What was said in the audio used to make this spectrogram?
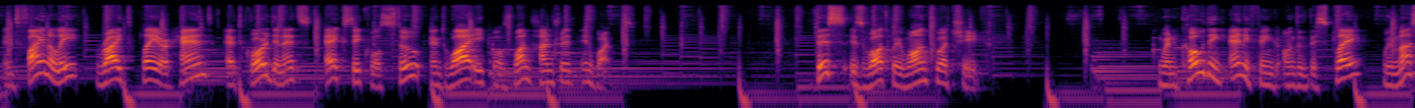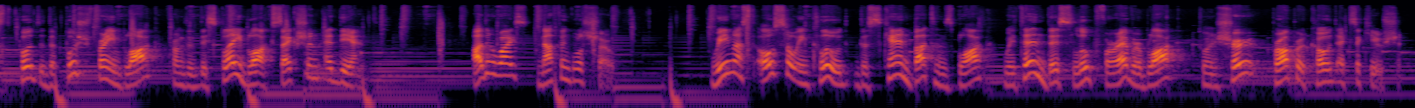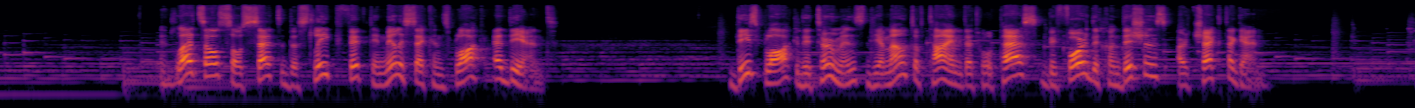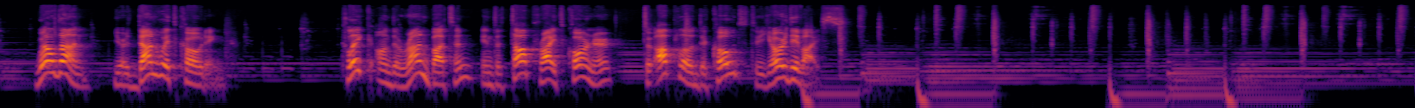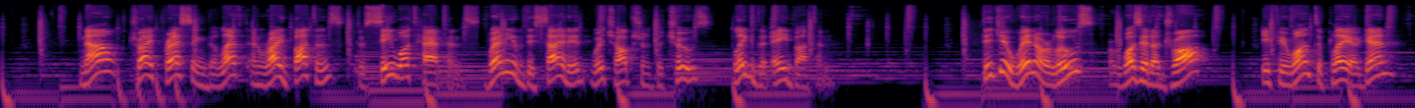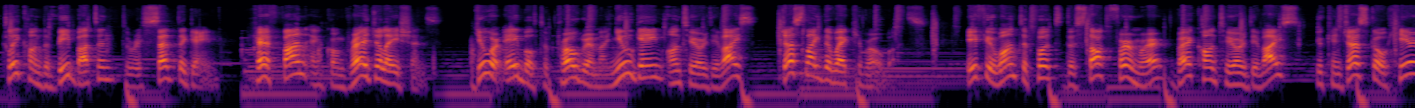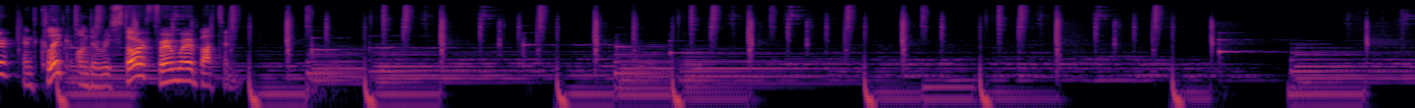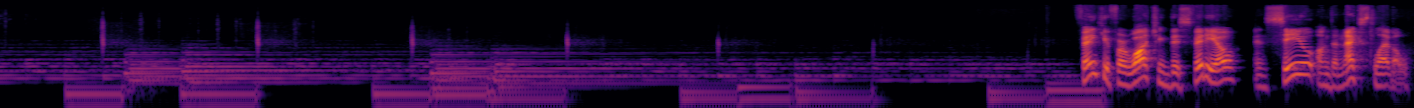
And finally, write player hand at coordinates x equals 2 and y equals 100 in white. This is what we want to achieve. When coding anything on the display, we must put the push frame block from the display block section at the end. Otherwise, nothing will show. We must also include the scan buttons block within this loop forever block to ensure proper code execution. And let's also set the sleep 50 milliseconds block at the end. This block determines the amount of time that will pass before the conditions are checked again. Well done! You're done with coding. Click on the Run button in the top right corner to upload the code to your device. Now try pressing the left and right buttons to see what happens. When you've decided which option to choose, click the A button. Did you win or lose, or was it a draw? If you want to play again, click on the B button to reset the game. Have fun and congratulations! You were able to program a new game onto your device just like the Wacky Robots. If you want to put the stock firmware back onto your device, you can just go here and click on the Restore Firmware button. Thank you for watching this video and see you on the next level.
